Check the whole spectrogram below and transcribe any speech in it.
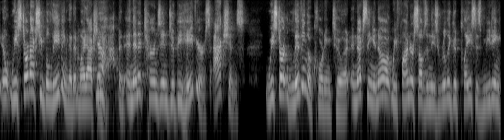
you know, we start actually believing that it might actually yeah. happen. And then it turns into behaviors, actions we start living according to it and next thing you know we find ourselves in these really good places meeting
